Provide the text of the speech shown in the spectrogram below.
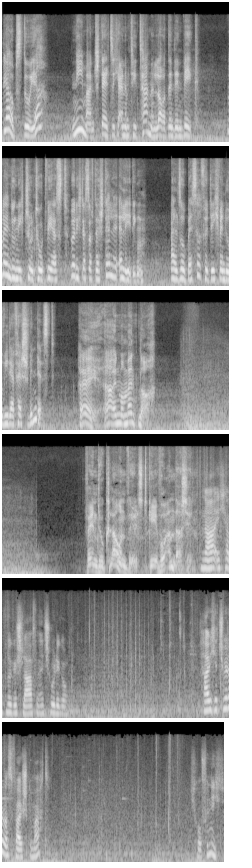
Glaubst du, ja? Niemand stellt sich einem Titanenlord in den Weg. Wenn du nicht schon tot wärst, würde ich das auf der Stelle erledigen. Also besser für dich, wenn du wieder verschwindest. Hey, einen Moment noch. Wenn du klauen willst, geh woanders hin. Na, ich habe nur geschlafen. Entschuldigung. Habe ich jetzt schon wieder was falsch gemacht? Ich hoffe nicht.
